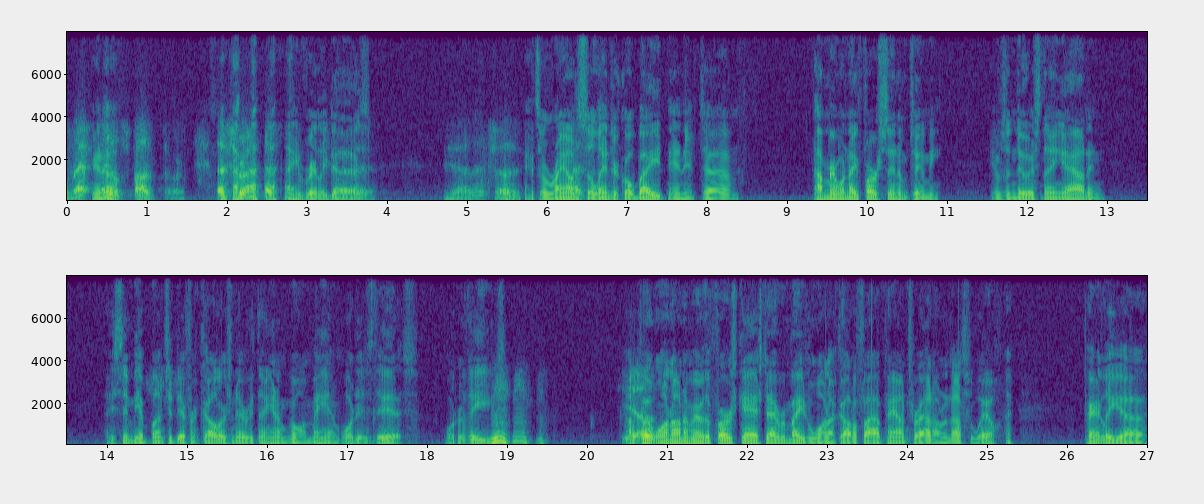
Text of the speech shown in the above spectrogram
Rat you know? That's right. it really does. yeah, that's uh It's a round cylindrical bait, and it. Um, I remember when they first sent them to me. It was the newest thing out, and they sent me a bunch of different colors and everything, and I'm going, man, what is this? What are these? I put one on. I remember the first cast I ever made one. I caught a five pound trout on it. And I said, well, apparently uh,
